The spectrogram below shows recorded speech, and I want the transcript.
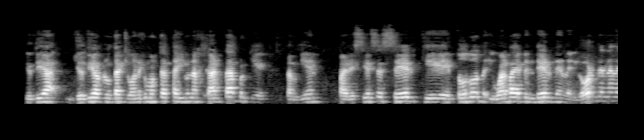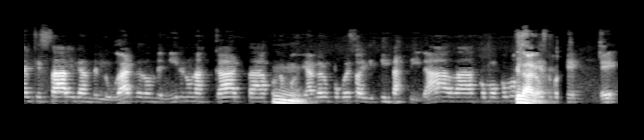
Yo te, iba, yo te iba a preguntar, qué bueno que mostraste ahí unas cartas, porque también pareciese ser que todo igual va a depender del orden en el que salgan, del lugar de donde miren unas cartas, porque mm. podría hablar un poco de eso, hay distintas tiradas, ¿cómo, cómo claro. se Porque eh,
